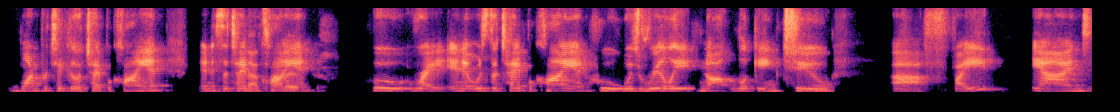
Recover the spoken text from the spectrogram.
one particular type of client, and it's the type That's of client who right and it was the type of client who was really not looking to uh, fight and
